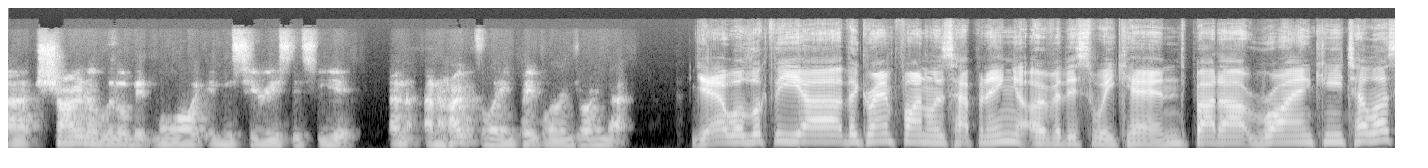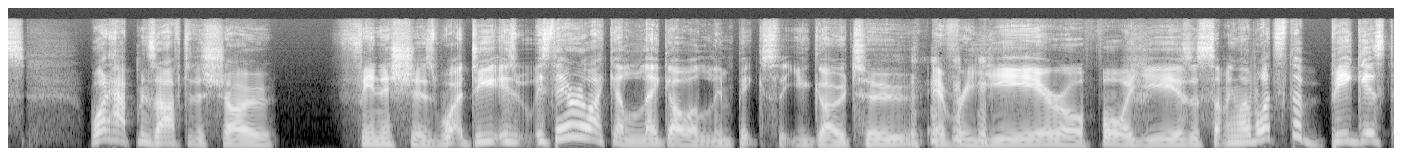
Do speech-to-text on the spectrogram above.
uh, shown a little bit more in the series this year. And, and hopefully people are enjoying that. Yeah, well, look, the uh, the grand final is happening over this weekend. But uh, Ryan, can you tell us what happens after the show finishes. What do you is is there like a Lego Olympics that you go to every year or four years or something like? What's the biggest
